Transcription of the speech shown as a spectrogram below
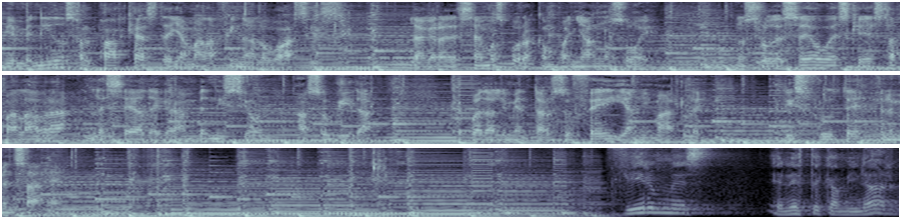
Bienvenidos al podcast de Llamada Final Oasis. Le agradecemos por acompañarnos hoy. Nuestro deseo es que esta palabra le sea de gran bendición a su vida, que pueda alimentar su fe y animarle. Disfrute el mensaje. Firmes en este caminar.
